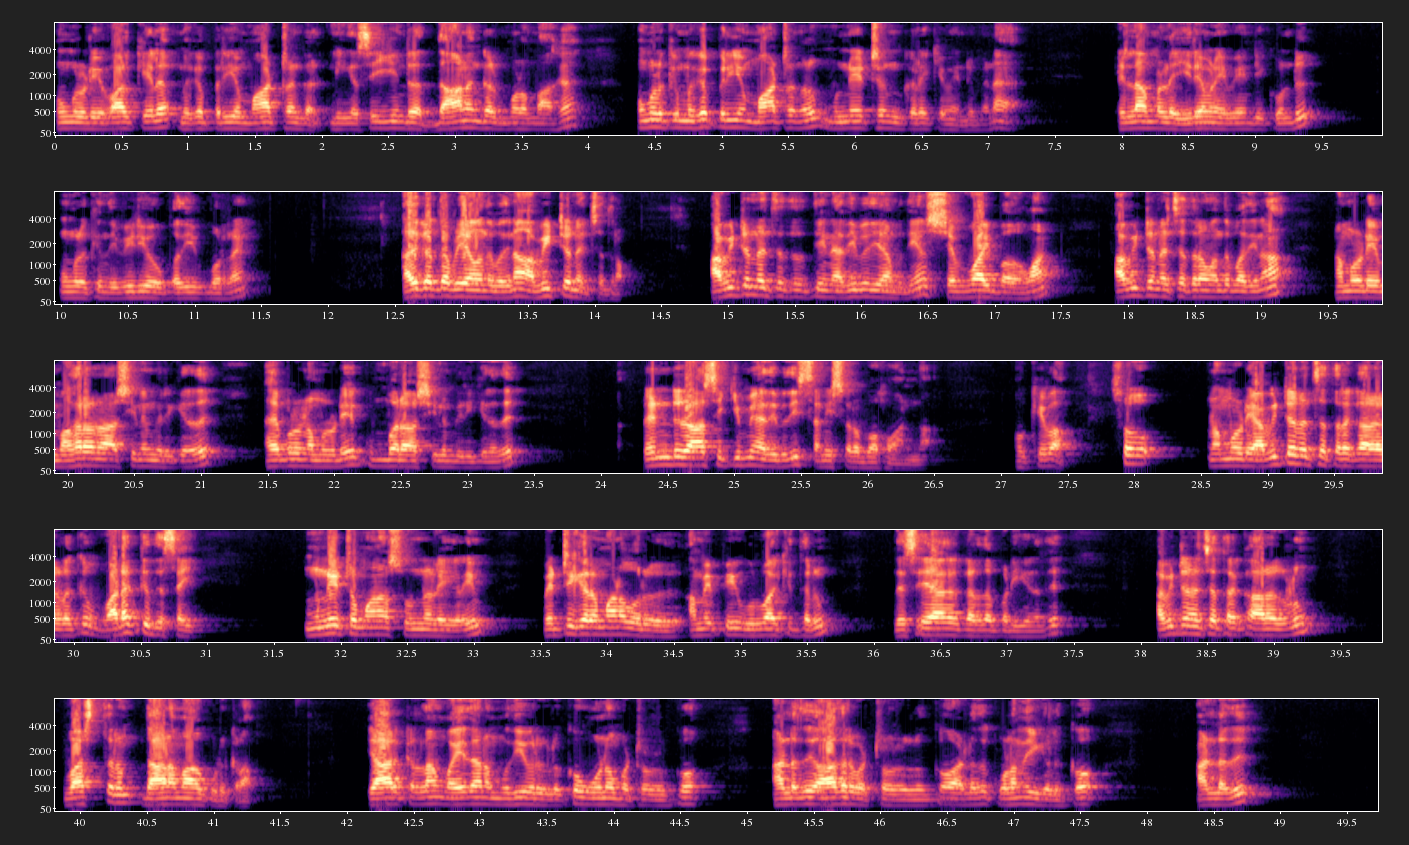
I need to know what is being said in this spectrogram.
உங்களுடைய வாழ்க்கையில் மிகப்பெரிய மாற்றங்கள் நீங்கள் செய்கின்ற தானங்கள் மூலமாக உங்களுக்கு மிகப்பெரிய மாற்றங்களும் முன்னேற்றங்களும் கிடைக்க வேண்டும் என எல்லாம் இறைவனை வேண்டிக் கொண்டு உங்களுக்கு இந்த வீடியோவை பதிவு போடுறேன். அதுக்கடுத்தபடியாக வந்து பார்த்திங்கன்னா அவிட்ட நட்சத்திரம். அவிட்ட நட்சத்திரத்தின் அதிபதியாக பார்த்தீங்கன்னா செவ்வாய் பகவான். அவிட்ட நட்சத்திரம் வந்து பார்த்திங்கன்னா நம்மளுடைய மகர ராசியிலும் இருக்கிறது. அதே போல் நம்மளுடைய கும்ப ராசியிலும் இருக்கிறது. ரெண்டு ராசிக்குமே அதிபதி சனீஸ்வர பகவான் தான். ஓகேவா ஸோ நம்மளுடைய அவிட்ட நட்சத்திரக்காரர்களுக்கு வடக்கு திசை முன்னேற்றமான சூழ்நிலைகளையும் வெற்றிகரமான ஒரு அமைப்பையும் உருவாக்கி தரும் திசையாக கருதப்படுகிறது. அவிட்ட நட்சத்திரக்காரர்களும் வஸ்திரம் தானமாக கொடுக்கலாம். யாருக்கெல்லாம் வயதான முதியவர்களுக்கோ ஊனமற்றவர்களுக்கோ அல்லது ஆதரவற்றவர்களுக்கோ அல்லது குழந்தைகளுக்கோ அல்லது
